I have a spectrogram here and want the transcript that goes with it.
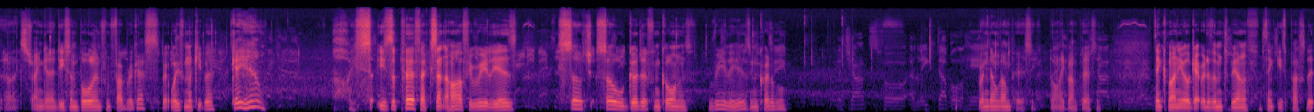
uh, so let's try and get a decent ball in from Fabregas, a bit away from the keeper. Cahill. Oh, he's he's the perfect centre half. He really is. He's such so good at from corners. Really is incredible. Bring down Van Persie. Don't like Van Persie. I think Manu will get rid of him. To be honest, I think he's past it.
